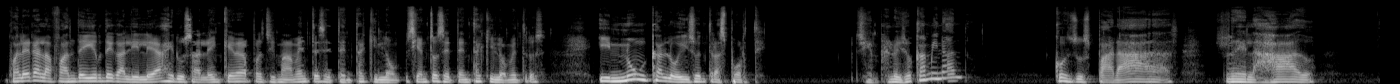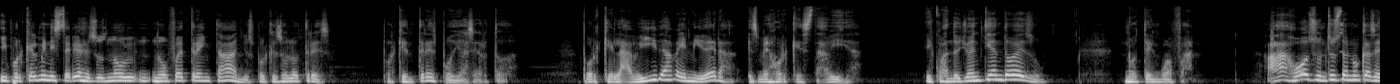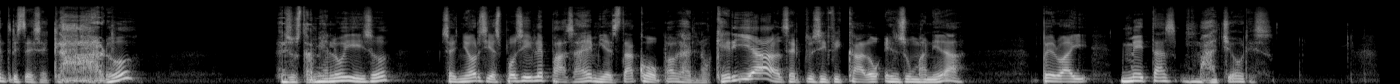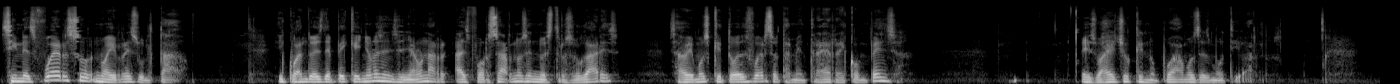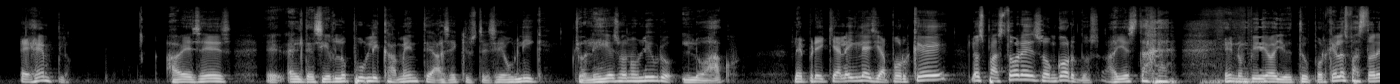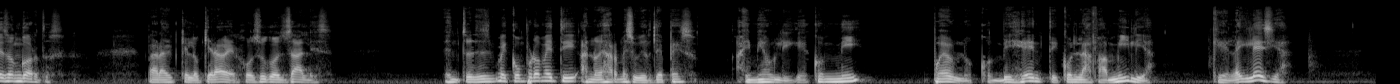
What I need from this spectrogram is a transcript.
¿Cuál era el afán de ir de Galilea a Jerusalén, que era aproximadamente 70 170 kilómetros, y nunca lo hizo en transporte? Siempre lo hizo caminando, con sus paradas, relajado. ¿Y por qué el ministerio de Jesús no, no fue 30 años? ¿Por qué solo tres? Porque en tres podía hacer todo. Porque la vida venidera es mejor que esta vida. Y cuando yo entiendo eso, no tengo afán. Ah, Josu, entonces usted nunca se entristece. Claro. Jesús también lo hizo. Señor, si es posible, pasa de mí esta copa. él no quería ser crucificado en su humanidad. Pero hay metas mayores. Sin esfuerzo no hay resultado. Y cuando desde pequeño nos enseñaron a esforzarnos en nuestros hogares, sabemos que todo esfuerzo también trae recompensa. Eso ha hecho que no podamos desmotivarnos. Ejemplo, a veces eh, el decirlo públicamente hace que usted se obligue. Yo leí eso en un libro y lo hago. Le prequé a la iglesia, ¿por qué los pastores son gordos? Ahí está en un video de YouTube. ¿Por qué los pastores son gordos? Para el que lo quiera ver, Josu González. Entonces me comprometí a no dejarme subir de peso. Ahí me obligué con mi pueblo, con mi gente, con la familia, que es la iglesia.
